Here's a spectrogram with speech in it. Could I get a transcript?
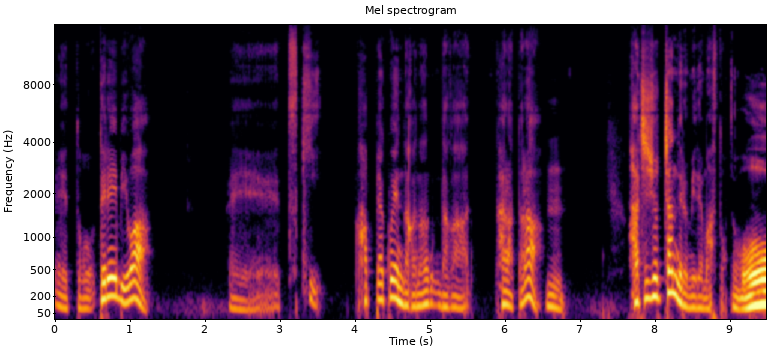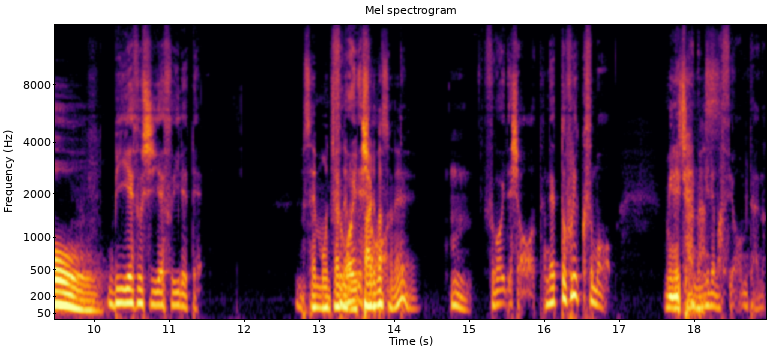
えっと、テレビは、えー、月800円だかなんだか払ったら、うん。80チャンネル見れますと。おお。BSCS 入れて。専門チャンネルいっぱいありますね。うん。すごいでしょって。ネットフリックスも見れちゃいます。見れますよ、みたいな。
